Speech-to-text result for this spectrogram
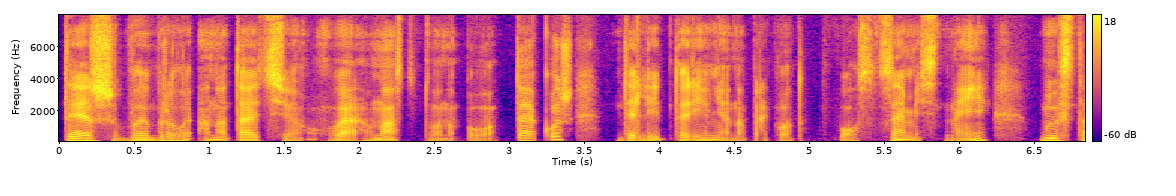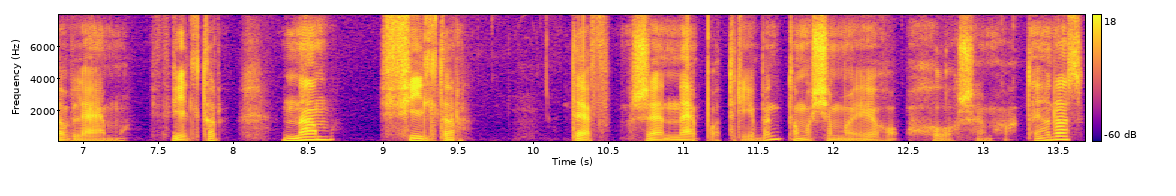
теж вибрали анотацію where. У нас тут вона була також delete дорівнює, наприклад, false. Замість неї ми вставляємо фільтр. Нам фільтр def вже не потрібен, тому що ми його оголошуємо один раз,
